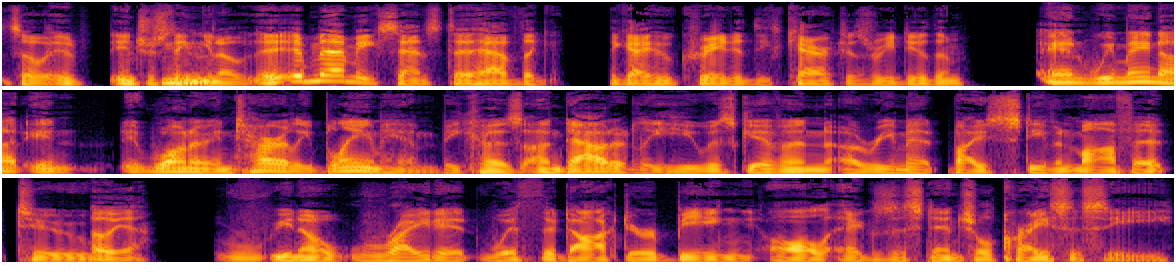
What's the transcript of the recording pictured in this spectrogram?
so it, interesting. Mhm. You know, it, that makes sense to have the the guy who created these characters redo them. And we may not in, want to entirely blame him because undoubtedly he was given a remit by Steven Moffat to, Oh yeah, you know, write it with the Doctor being all existential crisisy.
